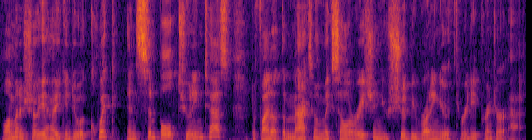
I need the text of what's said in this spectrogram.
Well, I'm going to show you how you can do a quick and simple tuning test to find out the maximum acceleration you should be running your 3D printer at.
